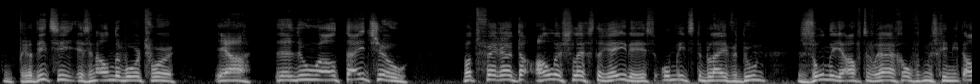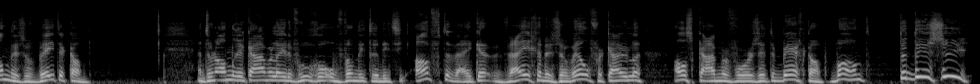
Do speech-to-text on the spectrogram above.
Een traditie is een ander woord voor, ja, dat doen we altijd zo. Wat veruit de allerslechtste reden is om iets te blijven doen zonder je af te vragen of het misschien niet anders of beter kan. En toen andere Kamerleden vroegen om van die traditie af te wijken, weigerde zowel Verkuilen als Kamervoorzitter Bergkamp. Want traditie!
